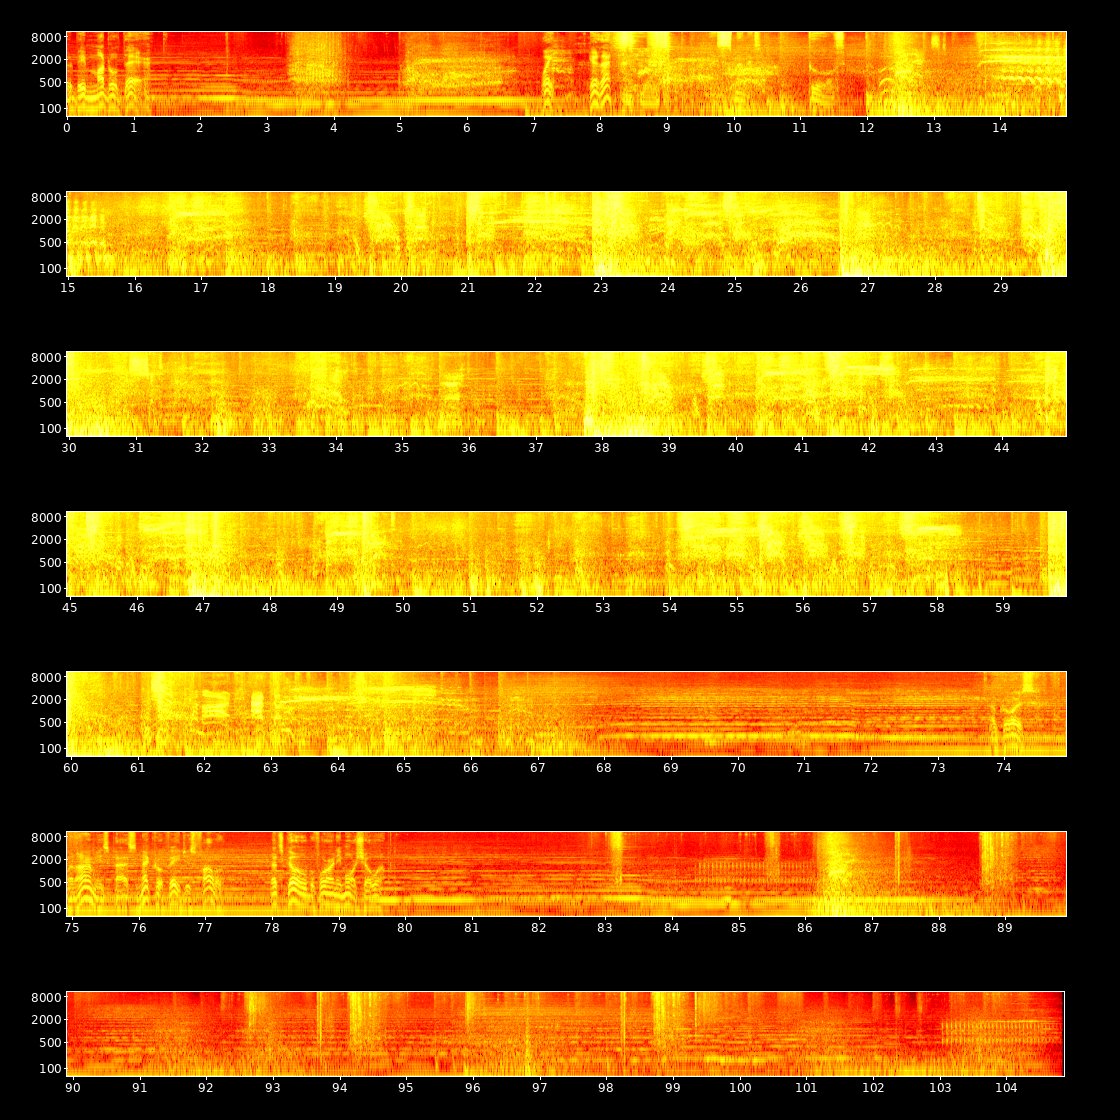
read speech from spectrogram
Could be muddled there. Wait, hear that? I hear it. I smell it. Ghouls. Come Of course, when armies pass, necrophages follow. Let's go before any more show up.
